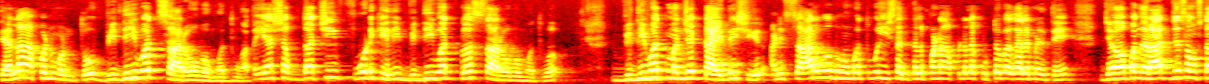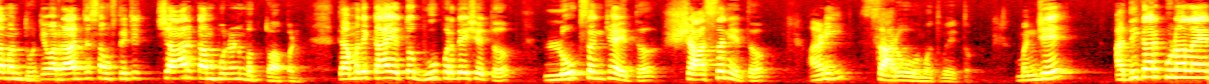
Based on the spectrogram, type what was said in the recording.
त्याला आपण म्हणतो विधिवत सार्वभौमत्व. आता या शब्दाची फोड केली विधिवत प्लस सार्वभौमत्व. विधिवत म्हणजे कायदेशीर आणि सार्वभौमत्व ही संकल्पना आपल्याला कुठं बघायला मिळते? जेव्हा आपण राज्य संस्था म्हणतो तेव्हा राज्य संस्थेचे चार कंपोनंट बघतो आपण. त्यामध्ये काय येतं? भूप्रदेश येतं. लोकसंख्या येतं शासन येतं आणि सार्वभौमत्व येतं. म्हणजे अधिकार कुणाला आहेत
